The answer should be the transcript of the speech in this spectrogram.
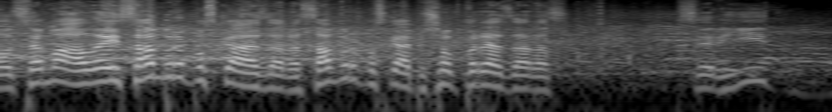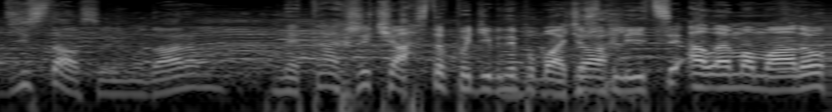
О, це але і сам припускає зараз. Сам припускає, пішов вперед зараз. Сергій дістав своїм ударом. Не так же часто подібне побачиш Да. в клітці, але Мамадов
